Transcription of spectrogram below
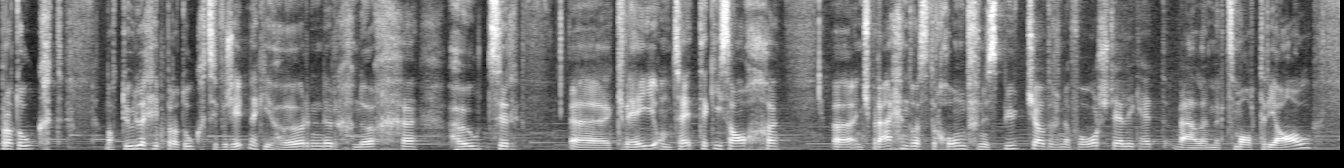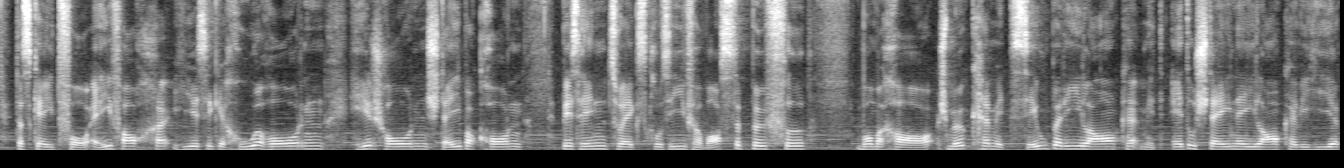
Produkte. Natürliche Produkte sind verschiedene Hörner, Knochen, Hölzer, äh, Geweih und solche Sachen. Äh, entsprechend, was der Kunde für ein Budget oder für eine Vorstellung hat, wählen wir das Material. Das geht von einfachen, hiesigen Kuhhorn, Hirschhorn, Steinbockhorn bis hin zu exklusiven Wasserbüffeln, wo man kann schmücken mit Silbereinlagen, mit Edelsteineinlagen wie hier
